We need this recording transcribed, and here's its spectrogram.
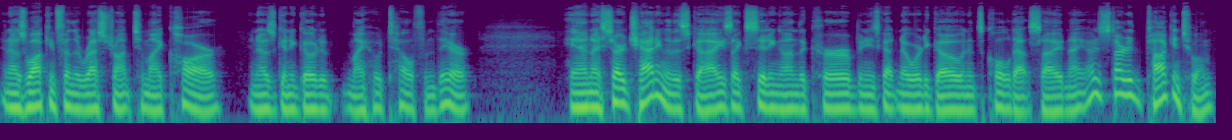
And I was walking from the restaurant to my car and I was going to go to my hotel from there. And I started chatting with this guy. He's like sitting on the curb and he's got nowhere to go and it's cold outside. And I, I started talking to him.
